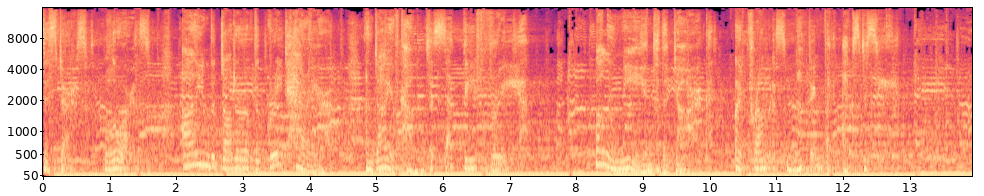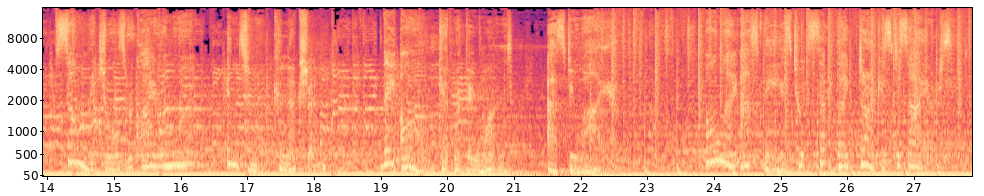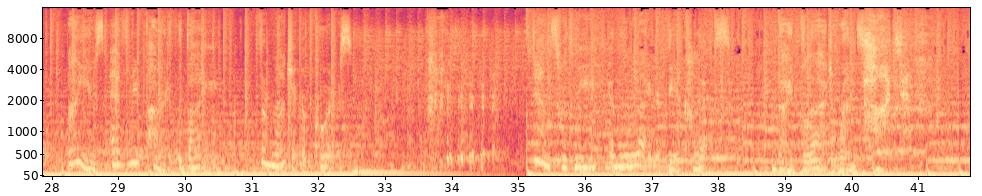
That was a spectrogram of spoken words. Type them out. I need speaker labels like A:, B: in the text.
A: Sisters, lords, I am the daughter of the great Harrier, and I have come to set thee free. Follow me into the dark. I promise nothing but ecstasy. Some rituals require a more intimate connection. They all get what they want, as do I. All I ask thee is to accept thy darkest desires. Magic, of course. Dance with me in the light of the eclipse. Thy blood runs hot.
